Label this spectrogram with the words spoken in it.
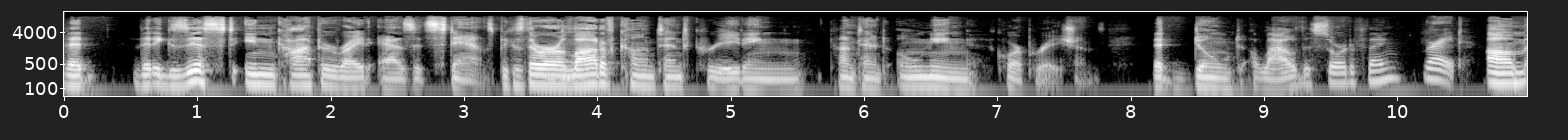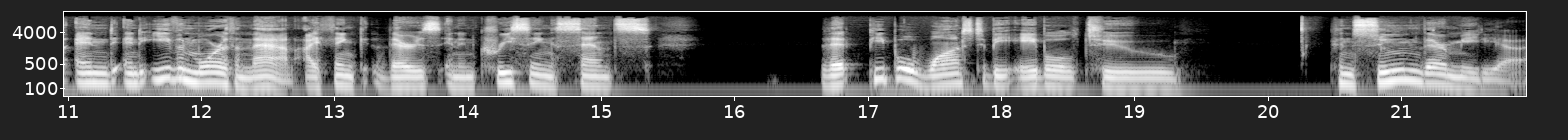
that that exist in copyright as it stands because there are a Mhm. lot of content creating content owning corporations that don't allow this sort of thing Right. um, and and even more than that, I think there's an increasing sense that people want to be able to consume their media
